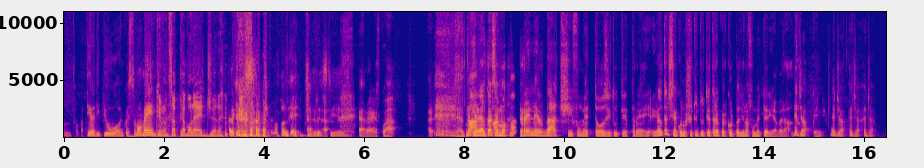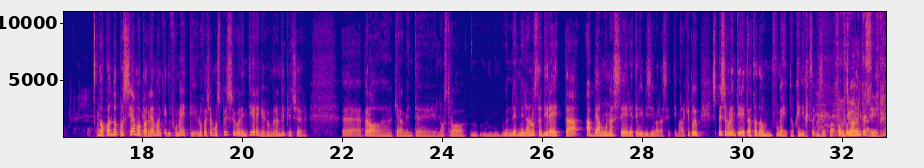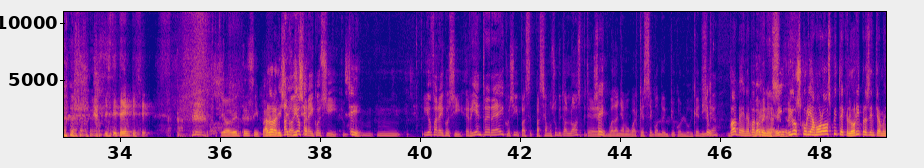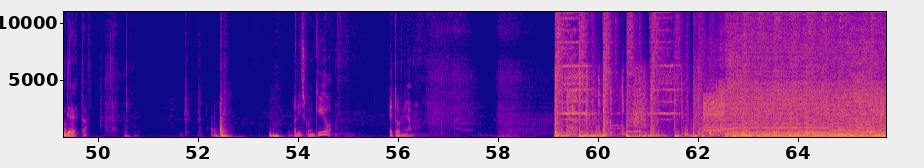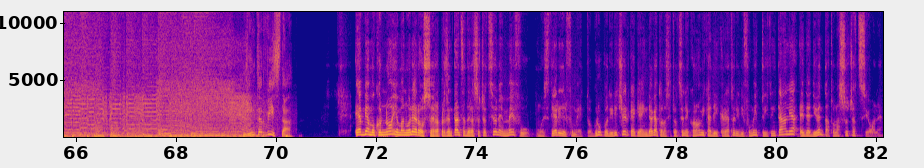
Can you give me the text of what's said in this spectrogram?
insomma, tira di più in questo momento Che non sappiamo leggere. perché non sappiamo leggere. Sì. Eh, beh, qua, eh, in realtà, Ma- in realtà ma- siamo ma- tre nerdacci fumettosi tutti e tre. In realtà ci siamo conosciuti tutti e tre per colpa di una fumetteria, peraltro. Eh già. Quindi, Eh già, eh già, eh già. No, quando possiamo parliamo anche di fumetti, lo facciamo spesso e volentieri anche con grande piacere. Eh, però eh, chiaramente il nostro, mm, ne- nella nostra diretta abbiamo una serie televisiva alla settimana che poi spesso e volentieri è tratta da un fumetto, quindi questa cosa qua fa ultimamente sì. Di sti tempi sì. ultimamente sì. Allora, pare- dice- Allora, io dice- farei così. Sì. Mm, Io farei così, rientrerei così pass- passiamo subito all'ospite Sì. e guadagniamo qualche secondo in più con lui. Che Sì, dite? va bene, va, Va bene. benissimo. Ri- rioscuriamo l'ospite che lo ripresentiamo in diretta. Sparisco anch'io e torniamo. L'intervista. E abbiamo con noi Emanuele Rosso, in rappresentanza dell'associazione MEFU, Mestieri del Fumetto, gruppo di ricerca che ha indagato la situazione economica dei creatori di fumetti in Italia ed è diventato un'associazione.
